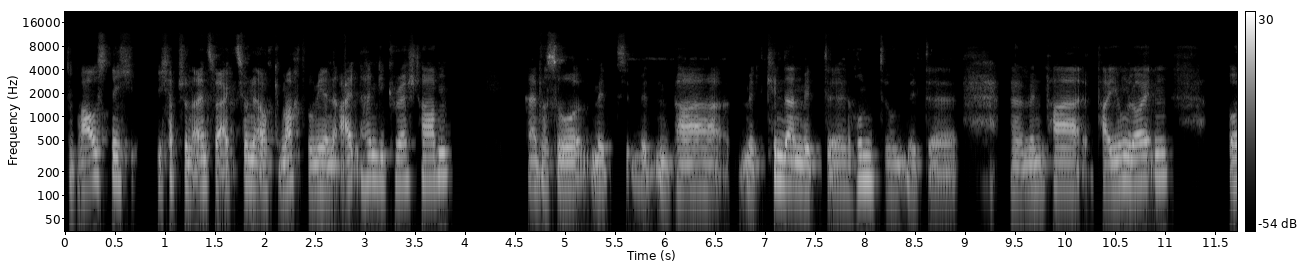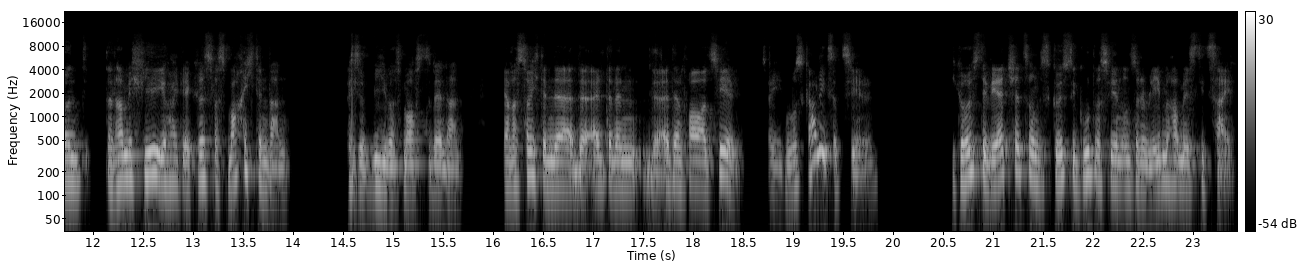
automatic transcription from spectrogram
du brauchst nicht ich habe schon ein, zwei Aktionen auch gemacht, wo wir in Altenheim gecrashed haben. Einfach so mit, mit ein paar, mit Kindern, mit äh, Hund und mit, äh, äh mit ein paar, paar jungen Leuten. Und dann haben mich viele gefragt, ja Chris, was mache ich denn dann? Ich so, wie, was machst du denn dann? Ja, was soll ich denn der, der, älteren, der älteren Frau erzählen? Ich, ich muss gar nichts erzählen. Die größte Wertschätzung, das größte Gut, was wir in unserem Leben haben, ist die Zeit.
